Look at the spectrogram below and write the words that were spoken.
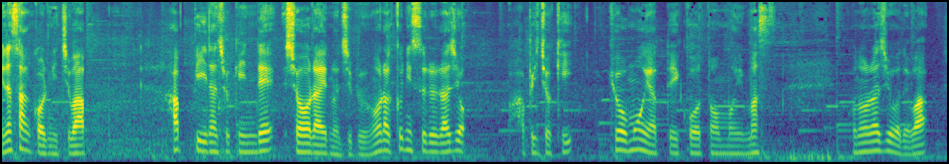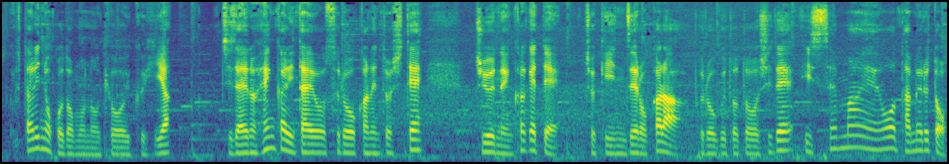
皆さんこんにちは。ハッピーな貯金で将来の自分を楽にするラジオ。ハピチョキ今日もやっていこうと思います。このラジオでは2人の子供の教育費や時代の変化に対応するお金として10年かけて貯金ゼロからブログと投資で1000万円を貯めると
